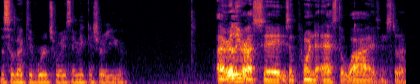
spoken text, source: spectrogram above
the selective word choice and making sure you uh, earlier i said it's important to ask the whys and stuff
